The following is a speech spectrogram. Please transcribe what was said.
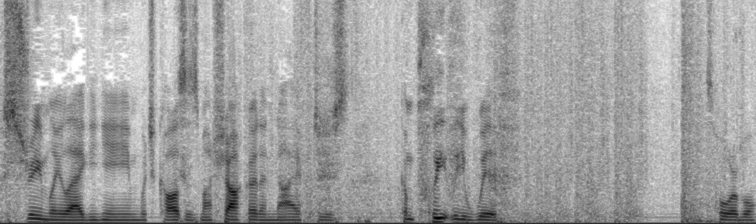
Extremely laggy game, which causes my shotgun and knife to just completely whiff. It's horrible.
